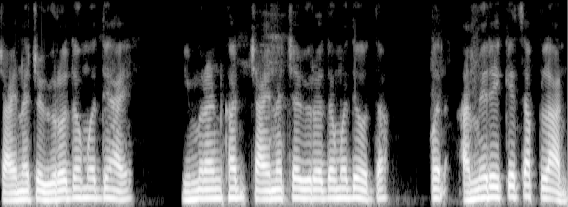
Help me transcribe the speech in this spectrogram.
चायनाच्या विरोधामध्ये आहे. इम्रान खान चायनाच्या विरोधामध्ये होता. पण अमेरिकेचा प्लान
